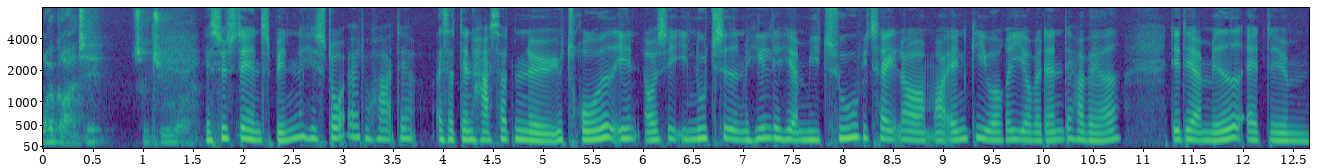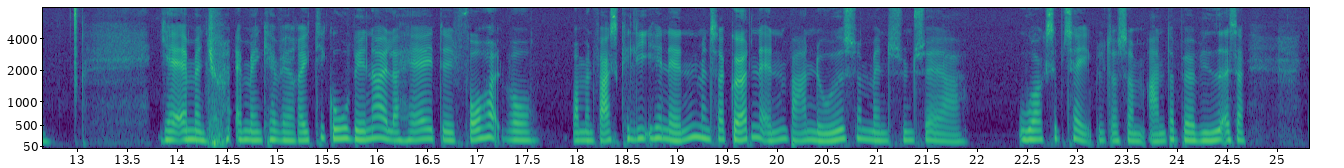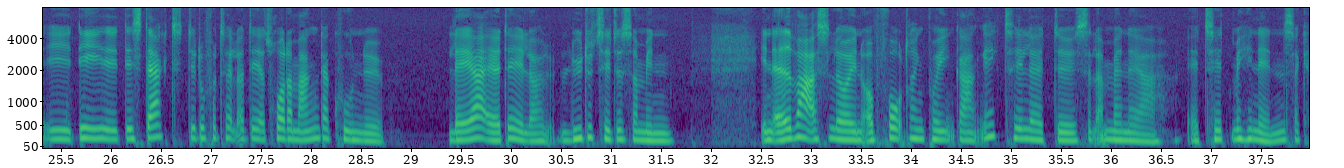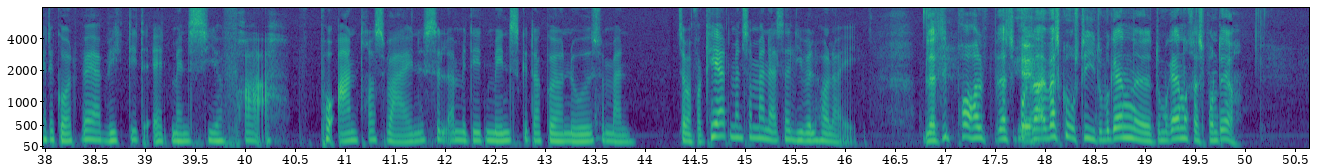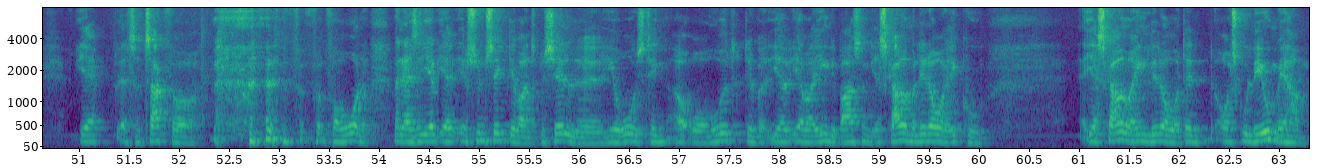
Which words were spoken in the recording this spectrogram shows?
ryggraden til som 20-årig. Jeg synes, det er en spændende historie, du har der. Altså, den har sådan øh, jo trådet ind også i nutiden med hele det her MeToo, vi taler om, og angiveri, og hvordan det har været. Det der med, at... Øh, Ja, at man, at man kan være rigtig gode venner, eller have et, et forhold, hvor, hvor man faktisk kan lide hinanden, men så gør den anden bare noget, som man synes er uacceptabelt, og som andre bør vide. Altså, det, det, det er stærkt, det du fortæller det. Jeg tror, der er mange, der kunne øh, lære af det, eller lytte til det som en, en advarsel og en opfordring på en gang, ikke? til at øh, selvom man er, er tæt med hinanden, så kan det godt være vigtigt, at man siger fra på andres vegne, selvom det er et menneske, der gør noget, som, man, som er forkert, men som man altså alligevel holder af. Lad os lige prøve at holde... Lad os prøve, yeah. Nej, værsgo, Stig. Du må gerne, øh, du må gerne respondere. Ja, altså tak for, for, for ordene. Men altså, jeg, jeg, jeg synes ikke, det var en speciel uh, heroisk ting overhovedet. Det var, jeg, jeg var egentlig bare sådan, jeg skammede mig lidt over, at jeg ikke kunne... Jeg skammede mig egentlig lidt over, den, over at skulle leve med ham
